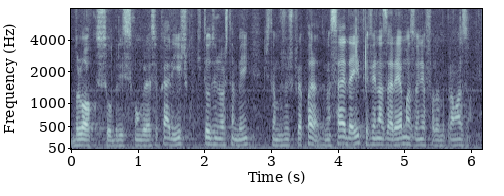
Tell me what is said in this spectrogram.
bloco, sobre esse Congresso Eucarístico, que todos nós também estamos nos preparando. Não saia daí, TV Nazaré Amazônia falando para a Amazônia.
